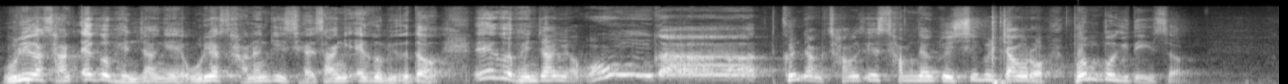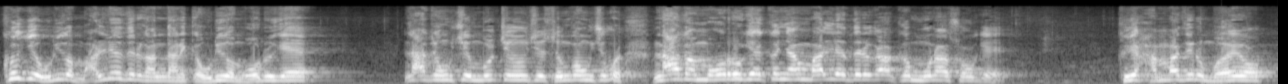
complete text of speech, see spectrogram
우리가 산 애급 현장이에요. 우리가 사는 게 세상이 애급이거든. 애급 현장이 온갖 그냥 창세기 3장교 11장으로 범벅이 돼 있어. 거기에 우리도 말려 들어간다니까 우리도 모르게 나중식, 물질중식, 성공식으로 나도 모르게 그냥 말려 들어가 그 문화 속에. 그게 한마디로 뭐예요?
